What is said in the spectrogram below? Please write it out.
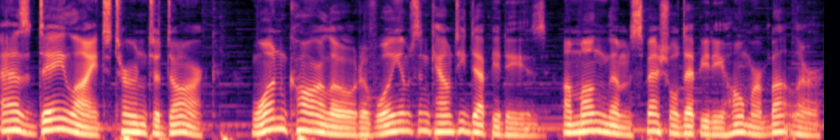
As daylight turned to dark, one carload of Williamson County deputies, among them Special Deputy Homer Butler,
